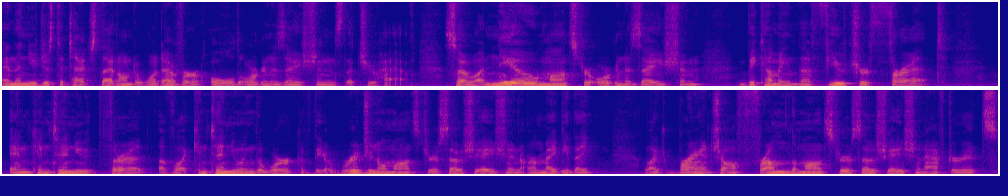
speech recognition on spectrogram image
and then you just attach that onto whatever old organizations that you have. So a neo monster organization becoming the future threat and continued threat of like continuing the work of the original monster association or maybe they like branch off from the monster association after its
